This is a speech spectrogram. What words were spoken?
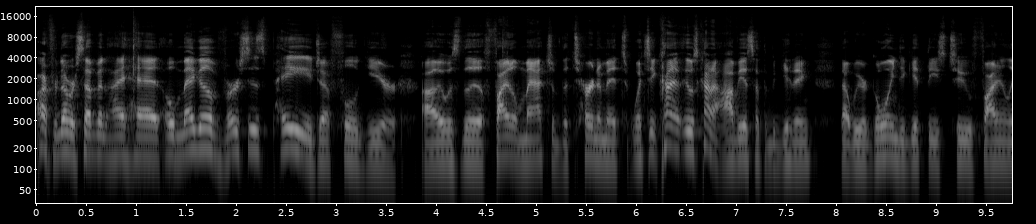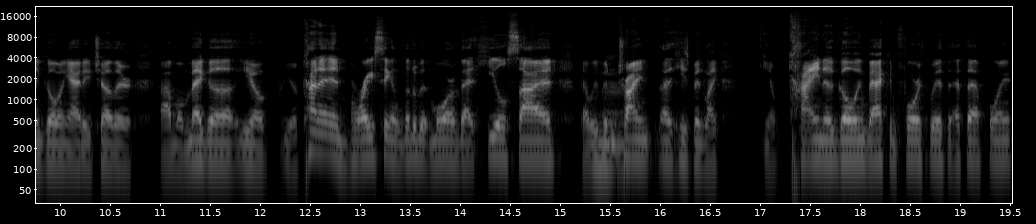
All right, for number seven, I had Omega versus Page at Full Gear. Uh, it was the final match of the tournament, which it kind of it was kind of obvious at the beginning that we were going to get these two finally going at each other. Um, Omega, you know, you know, kind of embracing a little bit more of that heel side that we've been Mhm. trying. That he's been like, you know, kind of going back and forth with at that point.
